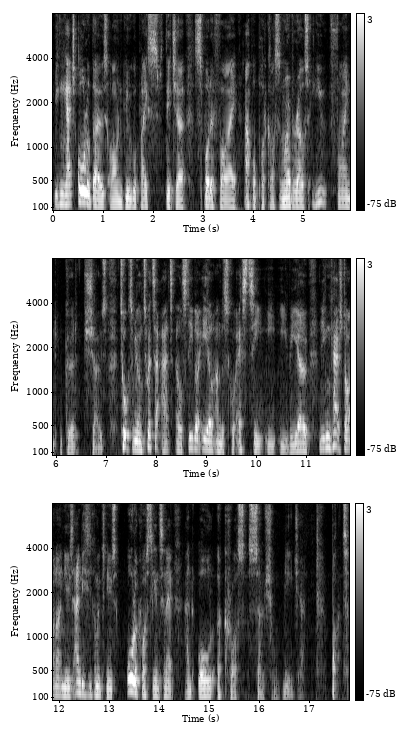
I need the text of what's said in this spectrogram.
You can catch all of those on Google Play, Stitcher, Spotify, Apple Podcasts, and wherever else you find good shows. Talk to me on Twitter at lstevo, el underscore S-T-E-E-V-O. And you can catch Dark Knight News and DC Comics News all across the internet and all across social media. But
